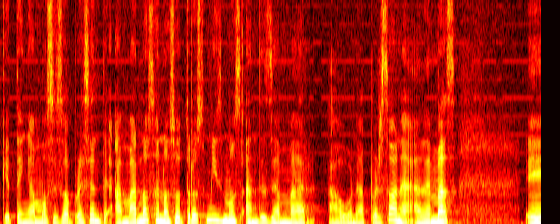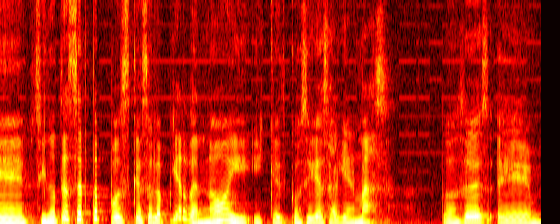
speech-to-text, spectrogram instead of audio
que tengamos eso presente, amarnos a nosotros mismos antes de amar a una persona. Además, eh, si no te acepta, pues que se lo pierden, ¿no? Y, que consigas a alguien más. Entonces, eh,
